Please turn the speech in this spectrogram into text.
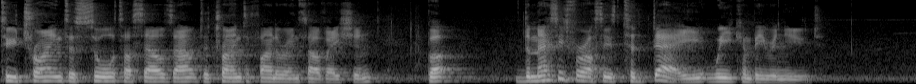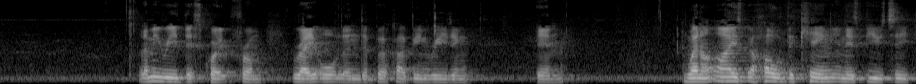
to trying to sort ourselves out, to trying to find our own salvation. But the message for us is today we can be renewed. Let me read this quote from Ray Ortlund, a book I've been reading in. When our eyes behold the King in his beauty,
